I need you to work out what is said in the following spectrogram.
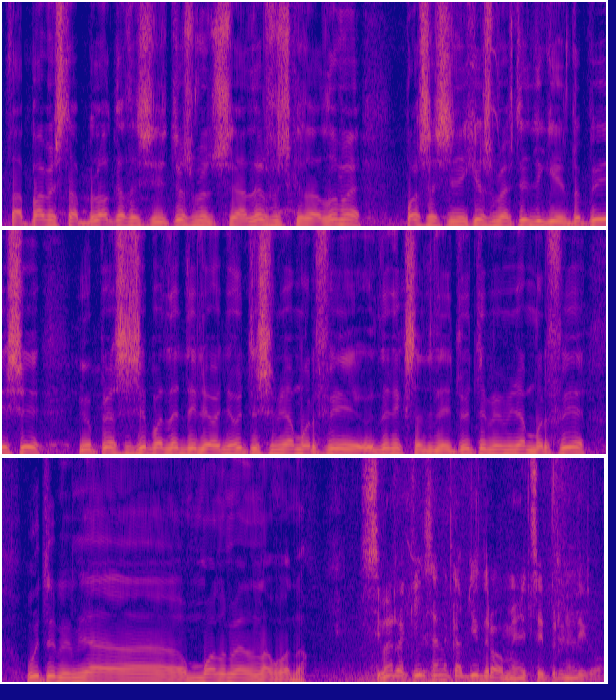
Θα πάμε στα μπλόκα, θα συζητήσουμε με τους συναδέλφους και θα δούμε πώς θα συνεχίσουμε αυτή την κινητοποίηση, η οποία σας είπα δεν τελειώνει ούτε σε μια μορφή, δεν εξαντλείται ούτε με μια μορφή, ούτε με μια, μόνο με έναν αγώνα. Σήμερα κλείσανε κάποιοι δρόμοι, έτσι πριν λίγο.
